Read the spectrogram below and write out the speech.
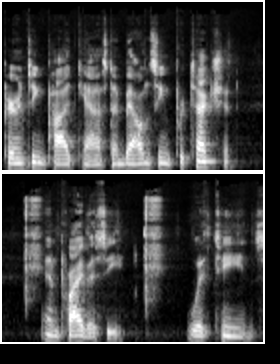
parenting podcast on balancing protection and privacy with teens.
